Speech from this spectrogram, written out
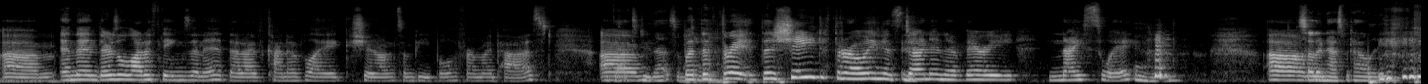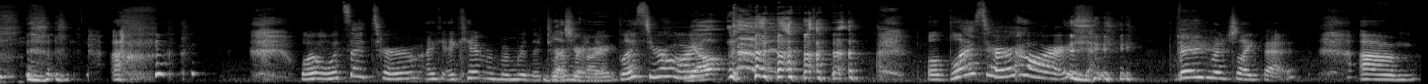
Um, and then there's a lot of things in it that I've kind of like shit on some people from my past. Um, do that but the thra- the shade throwing is done in a very nice way. Mm-hmm. Um, Southern hospitality. What what's that term? I, I can't remember the term. Bless your right now. heart. Bless your heart. yup. Well, bless her heart. Very much like that. Um,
